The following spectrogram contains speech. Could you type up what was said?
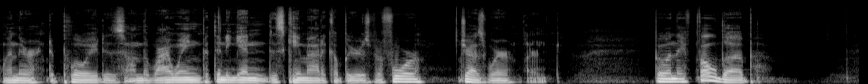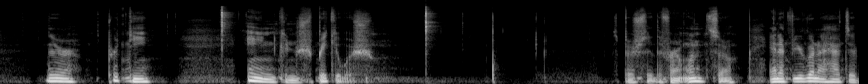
when they're deployed as on the Y-Wing, but then again, this came out a couple years before. Jazzware learned. But when they fold up, they're pretty inconspicuous especially the front one. So, and if you're going to have to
